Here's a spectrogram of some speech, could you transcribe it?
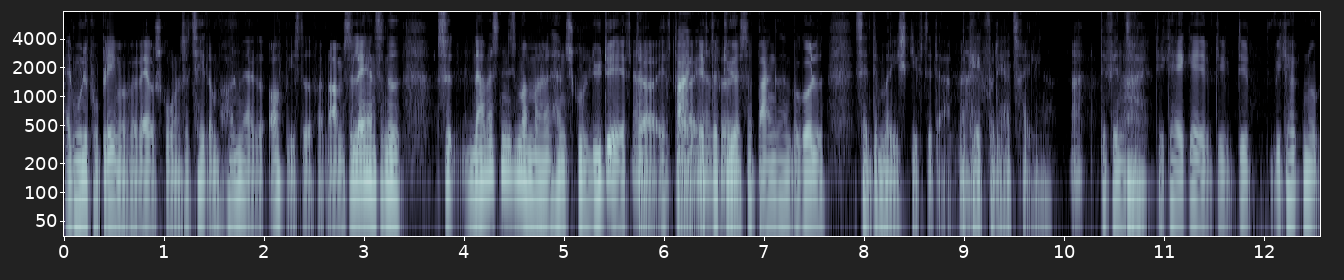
alle mulige problemer på erhvervsskolen. Så talte om håndværket op i stedet for. Nå, men så lagde han sig ned, og så nærmest sådan, ligesom om han skulle lytte efter, Ja, efter, efter dyr, så bankede han på gulvet. Så det må I skifte der. Man kan ikke få det her træ længere. Nej. Det findes ikke. De kan ikke, de, de, vi kan ikke nå,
